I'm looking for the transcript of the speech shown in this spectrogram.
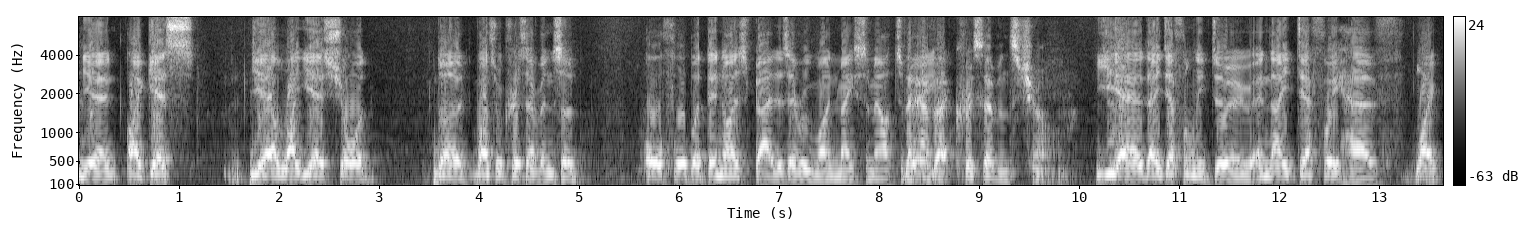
yeah, I guess, yeah, like, yeah, sure, the ones with Chris Evans are awful, but they're not as bad as everyone makes them out to They be. They have that Chris Evans charm. Yeah, they definitely do, and they definitely have like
